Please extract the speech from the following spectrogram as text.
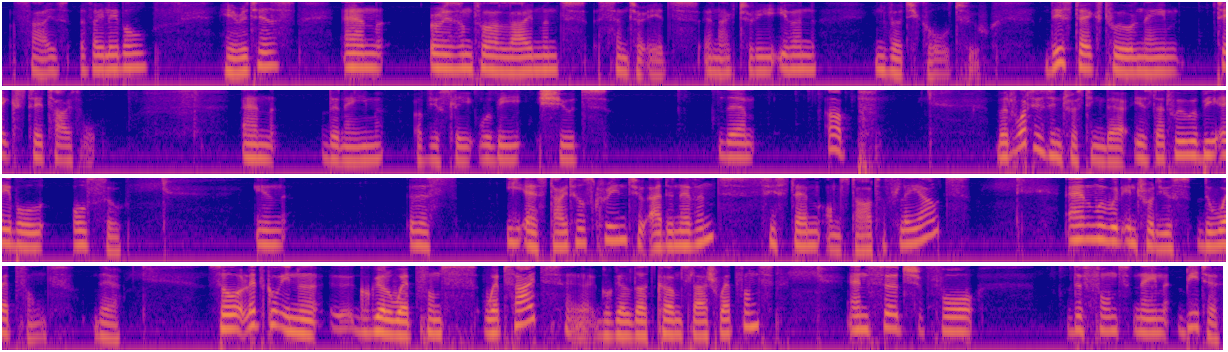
size available. Here it is. And horizontal alignment center it and actually even in vertical too. This text we will name text title and the name obviously will be shoot them up. But what is interesting there is that we will be able also in this ES title screen to add an event system on start of layout and we will introduce the web fonts there. So let's go in uh, Google Web Fonts website, uh, google.com slash webfonts, and search for the font name Bitter.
